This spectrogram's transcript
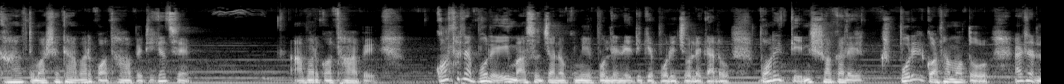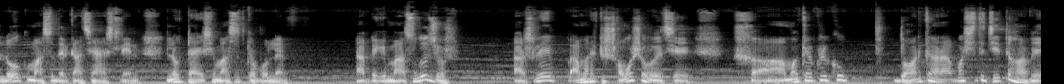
কাল তোমার সাথে আবার কথা হবে, ঠিক আছে? আবার কথা হবে। কথাটা বলেই মাসুদ যেন ঘুমিয়ে পড়লেন, এদিকে পরে চলে গেল। পরের দিন সকালে পরীর কথা মতো একটা লোক মাসুদের কাছে আসলেন। লোকটা এসে মাসুদকে বললেন, আপনি কি মাসুদ আসলে আমার একটা সমস্যা হয়েছে। আমাকে আপনার খুব দরকার, আমার সাথে যেতে হবে।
